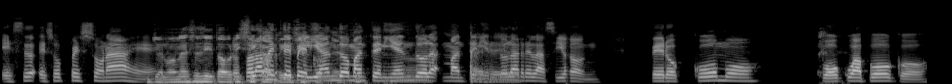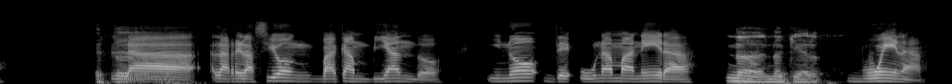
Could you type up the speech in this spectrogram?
ese- esos personajes. Yo no necesito abrir no solamente peleando, manteniendo, No, la, manteniendo la relación, pero cómo poco a poco Esto- la, la relación va cambiando y no de una manera No, no quiero. buena.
